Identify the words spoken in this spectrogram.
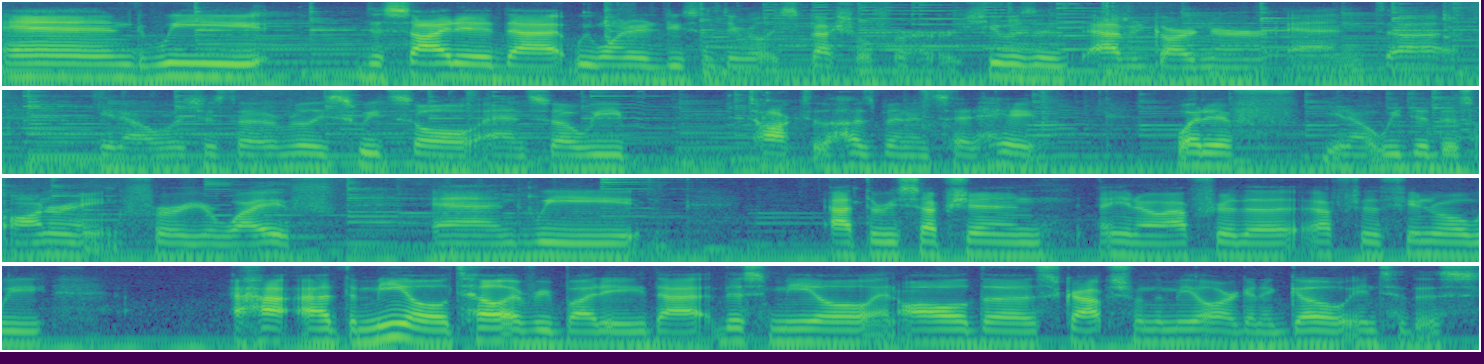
And we decided that we wanted to do something really special for her. She was an avid gardener and, uh, you know, was just a really sweet soul. And so we talked to the husband and said, hey, what if, you know, we did this honoring for your wife and we, at the reception, you know, after the, after the funeral, we, at the meal, tell everybody that this meal and all the scraps from the meal are going to go into this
